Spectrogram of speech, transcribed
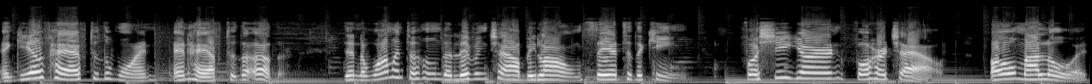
and give half to the one and half to the other. Then the woman to whom the living child belonged said to the king, For she yearned for her child. O my lord,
